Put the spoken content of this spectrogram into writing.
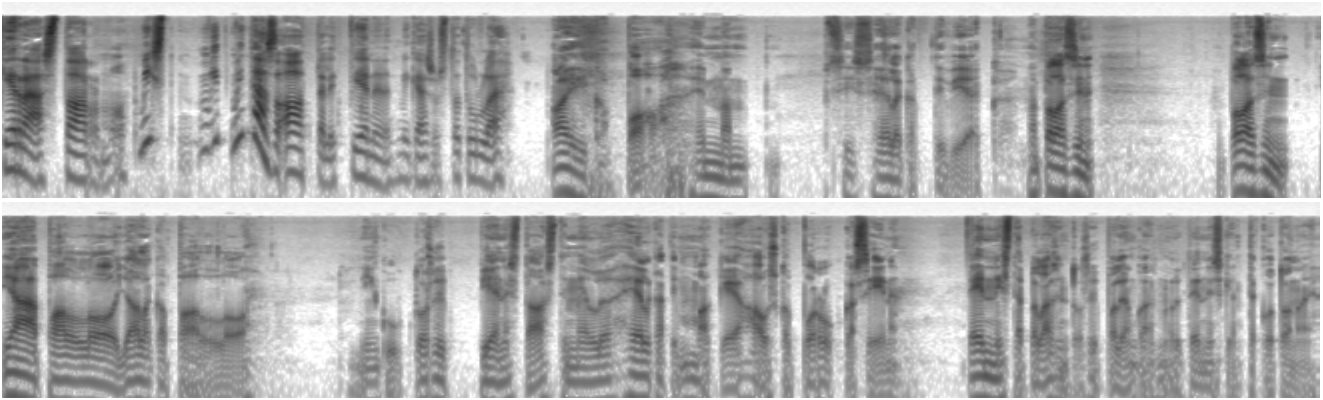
keräsi tarmoa? Mist, mit, mitä sä ajattelit pienen, että mikä susta tulee? Aika paha. En mä siis helkatti viekö. Mä palasin, palasin jääpalloa, jalkapalloa. Niin kuin tosi pienestä asti meillä oli helkatin makea, hauska porukka siinä. Tennistä pelasin tosi paljon kanssa. Meillä oli tenniskenttä kotona ja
